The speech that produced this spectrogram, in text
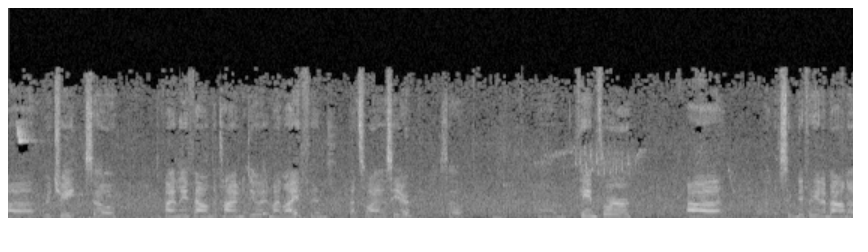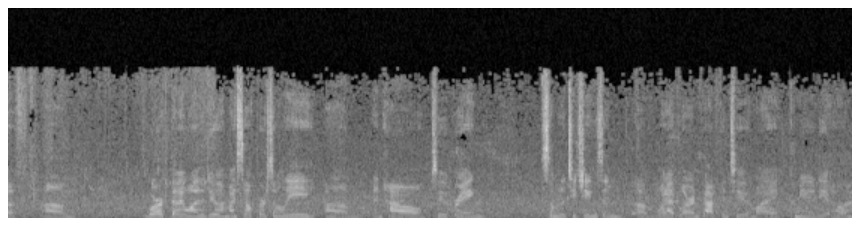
uh, retreat. So finally found the time to do it in my life, and that's why I was here. So um, came for uh, a significant amount of um, work that I wanted to do on myself personally, um, and how to bring some of the teachings and um, what I've learned back into my community at home.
